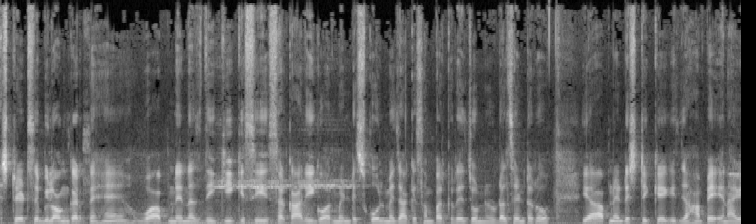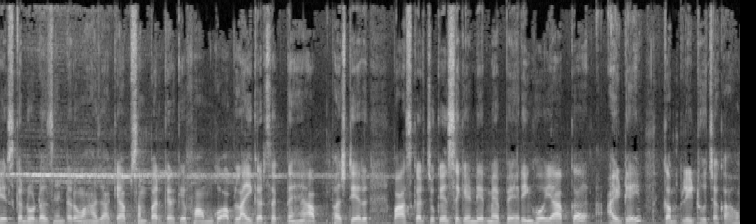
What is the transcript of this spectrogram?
स्टेट से बिलोंग करते हैं वह अपने नज़दीकी किसी सरकारी गवर्नमेंट स्कूल में जाके संपर्क करें, जो नोडल सेंटर हो, या अपने डिस्ट्रिक्ट के जहाँ पे एन का नोडल सेंटर हो, वहाँ जाके आप संपर्क करके फॉर्म को अप्लाई कर सकते हैं। आप फ़र्स्ट ईयर पास कर चुके हैं, सेकेंड ईयर में पेयरिंग हो, या आपका आई टी हो चुका हो।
